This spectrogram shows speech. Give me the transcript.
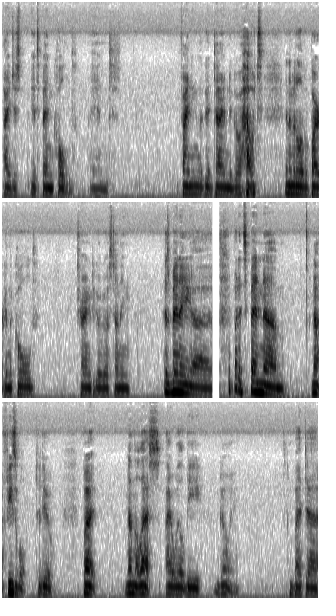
I just it's been cold and finding the good time to go out in the middle of a park in the cold, trying to go ghost hunting, has been a uh, but it's been um, not feasible to do. But nonetheless, I will be going. But uh,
